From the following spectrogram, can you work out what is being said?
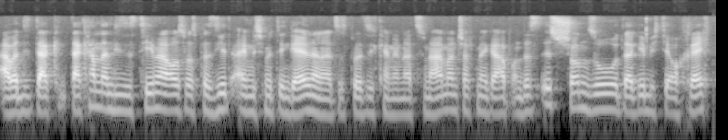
Aber da, da kam dann dieses Thema aus, was passiert eigentlich mit den Geldern, als es plötzlich keine Nationalmannschaft mehr gab. Und das ist schon so, da gebe ich dir auch recht.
